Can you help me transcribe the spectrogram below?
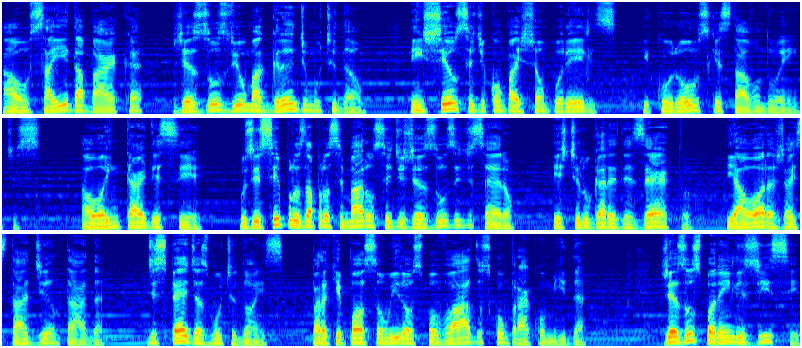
Ao sair da barca, Jesus viu uma grande multidão, encheu-se de compaixão por eles e curou os que estavam doentes. Ao entardecer, os discípulos aproximaram-se de Jesus e disseram: Este lugar é deserto e a hora já está adiantada. Despede as multidões, para que possam ir aos povoados comprar comida. Jesus, porém, lhes disse:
